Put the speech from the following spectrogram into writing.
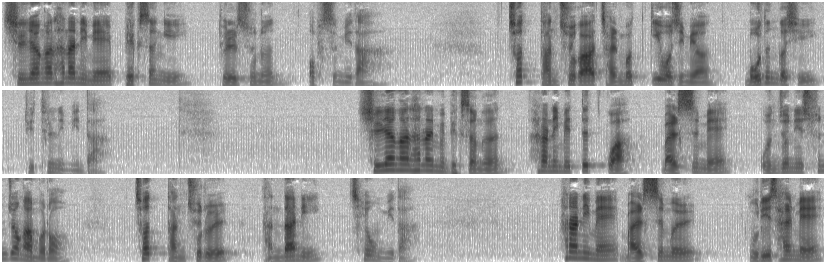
신령한 하나님의 백성이 될 수는 없습니다. 첫 단추가 잘못 끼워지면 모든 것이 뒤틀립니다. 신령한 하나님의 백성은 하나님의 뜻과 말씀에 온전히 순종함으로 첫 단추를 단단히 채웁니다. 하나님의 말씀을 우리 삶의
